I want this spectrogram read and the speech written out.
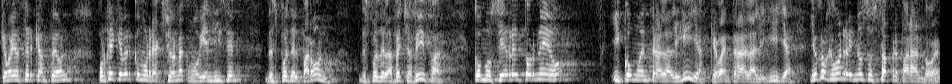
que, vaya a ser campeón, porque hay que ver cómo reacciona, como bien dicen, después del parón, después de la fecha FIFA. Cómo cierra el torneo y cómo entra a la liguilla, que va a entrar a la liguilla. Yo creo que Juan Reynoso se está preparando. ¿eh?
